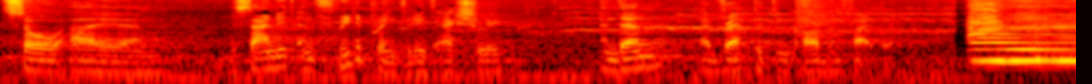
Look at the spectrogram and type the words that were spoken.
so I um, designed it and 3D printed it actually, and then I wrapped it in carbon fiber.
